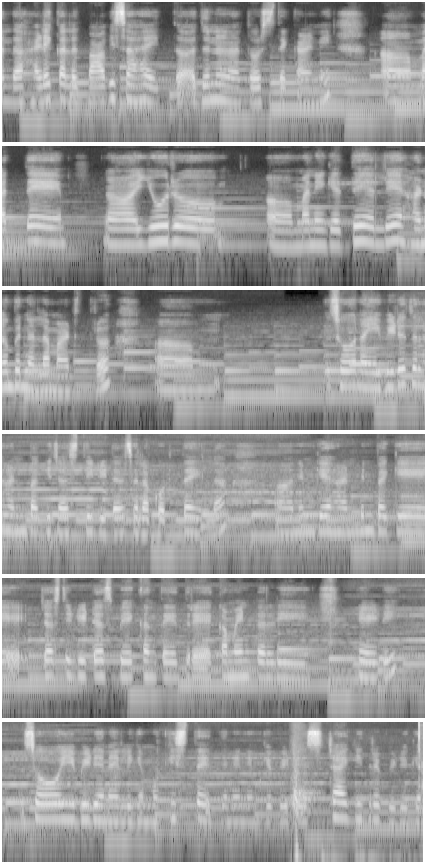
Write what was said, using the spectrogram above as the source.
ಒಂದು ಹಳೆ ಕಾಲದ ಬಾವಿ ಸಹ ಇತ್ತು. ಅದನ್ನು ನಾನು ತೋರಿಸ್ದೆ ಕಾಣಿ. ಮತ್ತೆ ಇವರು ಮನೆ ಗೆದ್ದೆಯಲ್ಲಿ ಹಣಬನ್ನೆಲ್ಲ ಮಾಡಿದ್ರು ಸೊ, ನಾ ಈ ವಿಡಿಯೋದಲ್ಲಿ ಹಣ್ಣು ಬಗ್ಗೆ ಜಾಸ್ತಿ ಡೀಟೇಲ್ಸ್ ಎಲ್ಲ ಕೊಡ್ತಾ ಇಲ್ಲ. ನಿಮಗೆ ಹಣ್ಣಿನ ಬಗ್ಗೆ ಜಾಸ್ತಿ ಡೀಟೇಲ್ಸ್ ಬೇಕಂತ ಇದ್ದರೆ ಕಮೆಂಟಲ್ಲಿ ಹೇಳಿ. ಸೊ, ಈ ವಿಡಿಯೋನ ಇಲ್ಲಿಗೆ ಮುಗಿಸ್ತಾ ಇದ್ದೇನೆ. ನಿಮಗೆ ವಿಡಿಯೋ ಇಷ್ಟ ಆಗಿದ್ರೆ ವಿಡಿಯೋಗೆ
